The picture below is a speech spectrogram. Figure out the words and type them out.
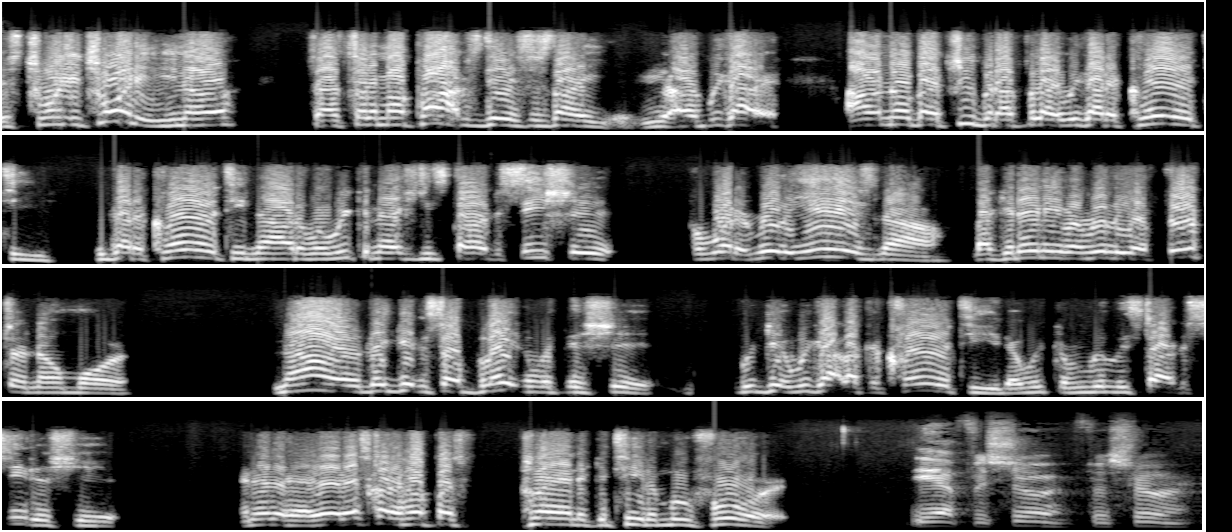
It's 2020, you know. So I told my pops this. It's like we got. I don't know about you, but I feel like we got a clarity. We got a clarity now to where we can actually start to see shit for what it really is now. Like it ain't even really a filter no more. Now they're getting so blatant with this shit. We get we got like a clarity that we can really start to see this shit, and that, that's gonna help us plan to continue to move forward. Yeah, for sure, for sure.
